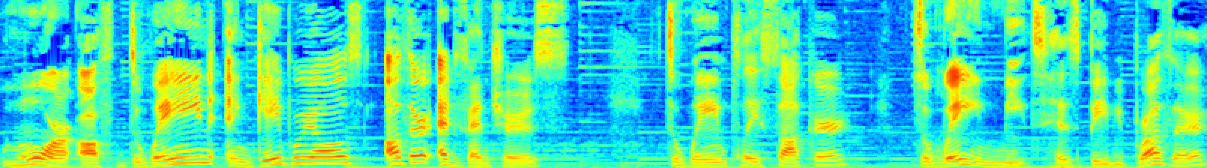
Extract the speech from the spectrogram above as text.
more of Dwayne and Gabriel's other adventures. Dwayne plays soccer Dwayne meets his baby brother,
